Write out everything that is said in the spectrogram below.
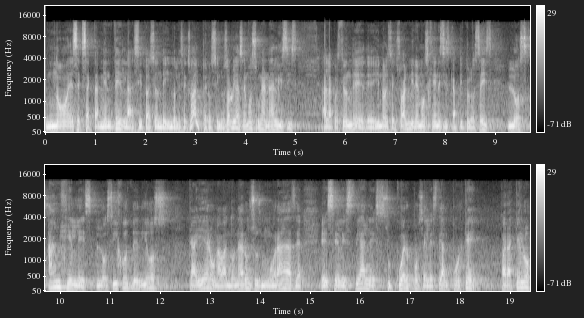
no es exactamente la situación de índole sexual. Pero si nosotros le hacemos un análisis a la cuestión de, índole sexual, miremos Génesis capítulo 6. Los ángeles, los hijos de Dios, cayeron, abandonaron sus moradas eh, celestiales, su cuerpo celestial. ¿Por qué? ¿Para qué lo,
